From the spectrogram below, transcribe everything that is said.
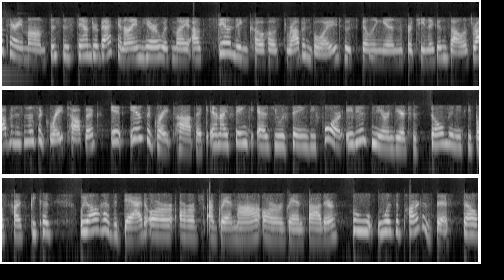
Military moms. This is Sandra Beck, and I'm here with my outstanding co host, Robin Boyd, who's filling in for Tina Gonzalez. Robin, isn't this a great topic? It is a great topic, and I think, as you were saying before, it is near and dear to so many people's hearts because we all have a dad or, or a grandma or a grandfather who was a part of this. So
